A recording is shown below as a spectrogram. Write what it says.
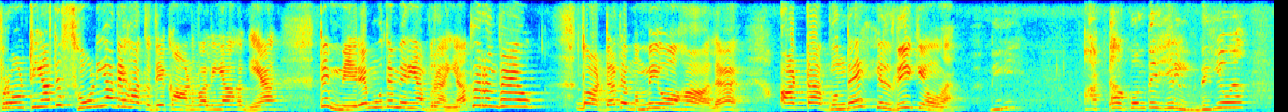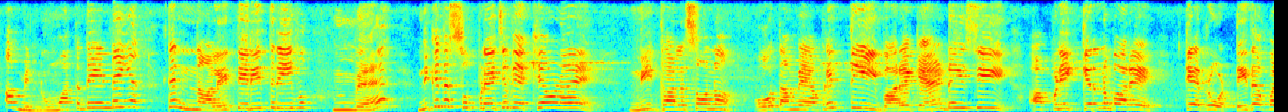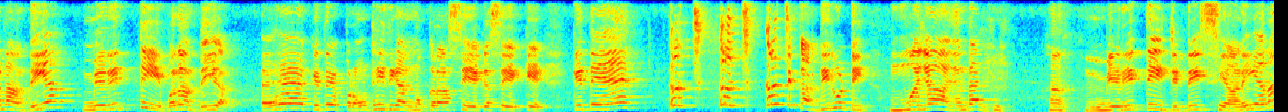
ਪਰੌਂਠੀਆਂ ਤੇ ਸੋਹਣੀਆਂ ਦੇ ਹੱਥ ਦੇ ਖਾਣ ਵਾਲੀਆਂ ਹੈਗੀਆਂ। ਤੇ ਮੇਰੇ ਮੂੰਹ ਤੇ ਮੇਰੀਆਂ ਬੁਰਾਈਆਂ ਕਰਨ ਦੇ ਹੋ? ਤੁਹਾਡਾ ਤੇ ਮੰਮੀ ਉਹ ਹਾਲ ਹੈ। ਆਟਾ ਗੁੰਦੇ ਹਿਲਦੀ ਕਿਉਂ ਹੈ? ਨਹੀਂ ਆਟਾ ਗੁੰਦੇ ਹਿਲਦੀ ਹੋਇਆ ਆ? ਮੈਨੂੰ ਮਤ ਦੇਣ ਡਈ ਆ। ਤੇ ਨਾਲੇ ਤੇਰੀ ਤਾਰੀਫ ਮੈਂ ਨਹੀਂ ਕਿਤੇ ਸੁਪਨੇ 'ਚ ਵੇਖਿਆ ਹੋਣਾ ਏ। ਨੀ, ਗੱਲ ਸੁਣ। ਉਹ ਤਾਂ ਮੈਂ ਆਪਣੀ ਧੀ ਬਾਰੇ ਕਹਿਣ ਡਈ ਸੀ। ਆਪਣੀ ਕਿਰਨ ਬਾਰੇ। ਕਿ ਰੋਟੀ ਤਾਂ ਬਣਾਉਂਦੀ ਆ ਮੇਰੀ ਧੀ ਬਣਾਉਂਦੀ ਆ। ਐ ਕਿਤੇ ਪਰੌਂਠੀ ਦੀਆਂ ਨੁਕਰਾਂ ਸੇਕ ਸੇਕ ਕੇ ਕਿਤੇ ਐ ਕੱਚ ਕੱਚ ਕੱਚ ਕਰਦੀ ਰੋਟੀ ਮਜ਼ਾ ਆ ਜਾਂਦਾ। ਹਾਂ, ਮੇਰੀ ਧੀ ਜਿੱਡੀ ਸਿਆਣੀ ਆ ਨਾ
